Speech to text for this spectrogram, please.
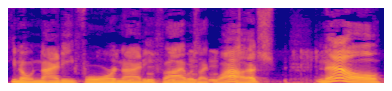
you know 94, 95, was like wow that's now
